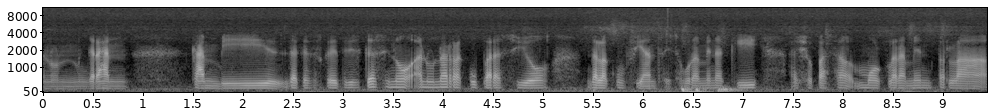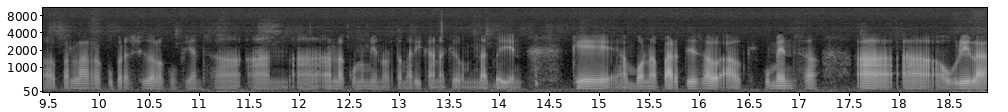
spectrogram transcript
en un gran canvi d'aquestes característiques, sinó en una recuperació de la confiança i segurament aquí això passa molt clarament per la, per la recuperació de la confiança en, en, en l'economia nord-americana que hem anat veient que en bona part és el, el que comença a, a obrir la,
